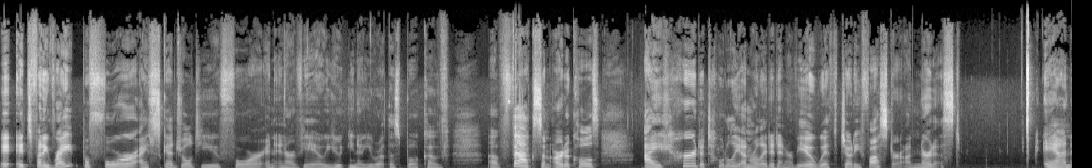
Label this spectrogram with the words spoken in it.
it, it's funny right before i scheduled you for an interview you you know you wrote this book of of facts and articles i heard a totally unrelated interview with jodie foster on nerdist. And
